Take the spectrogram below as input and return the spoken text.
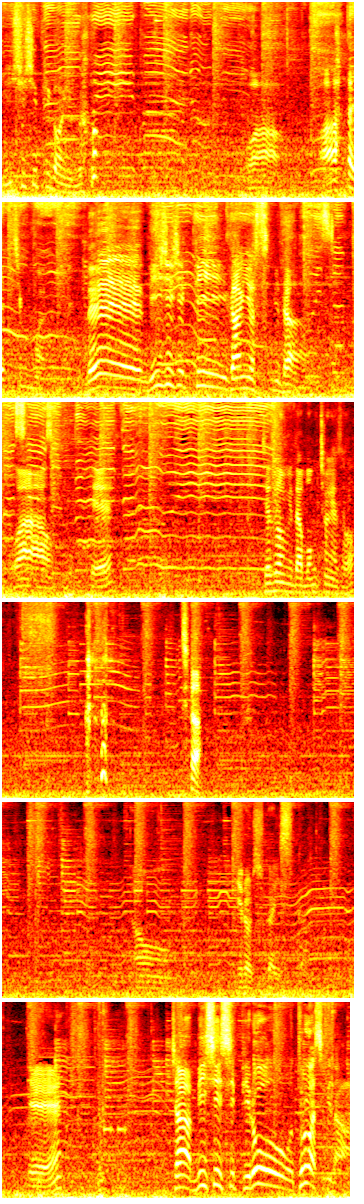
미시시피 강인가? 와, 아 정말. 네, 미시시피 강이었습니다. 와우. 예. 죄송합니다, 멍청해서. 이럴 수가 있을까. 예. 자, 미시시피로 들어왔습니다.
